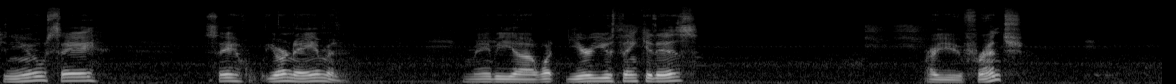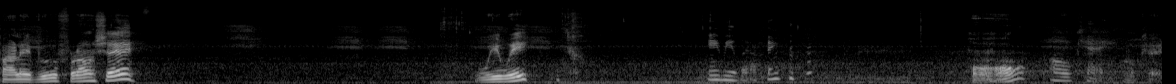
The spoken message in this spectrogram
can you say say your name and maybe uh, what year you think it is? Are you French? Parlez-vous français? Oui, oui. Amy laughing. Oh. okay. Okay.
